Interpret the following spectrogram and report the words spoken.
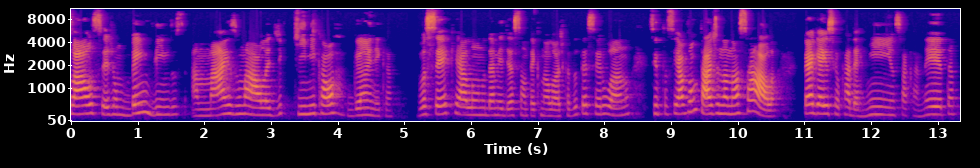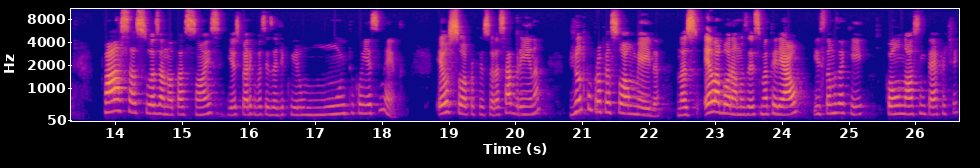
Pessoal, sejam bem-vindos a mais uma aula de Química Orgânica. Você que é aluno da Mediação Tecnológica do terceiro ano, sinta-se à vontade na nossa aula. Pegue aí o seu caderninho, sua caneta, faça as suas anotações e eu espero que vocês adquiram muito conhecimento. Eu sou a professora Sabrina, junto com o professor Almeida, nós elaboramos esse material e estamos aqui com o nosso intérprete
